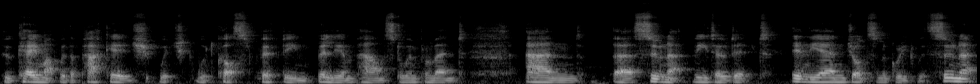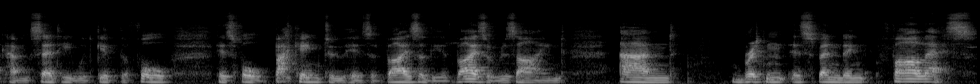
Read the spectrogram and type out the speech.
who came up with a package which would cost 15 billion pounds to implement and uh, Sunak vetoed it. In the end, Johnson agreed with Sunak, having said he would give the full his full backing to his advisor. The advisor resigned, and Britain is spending far less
